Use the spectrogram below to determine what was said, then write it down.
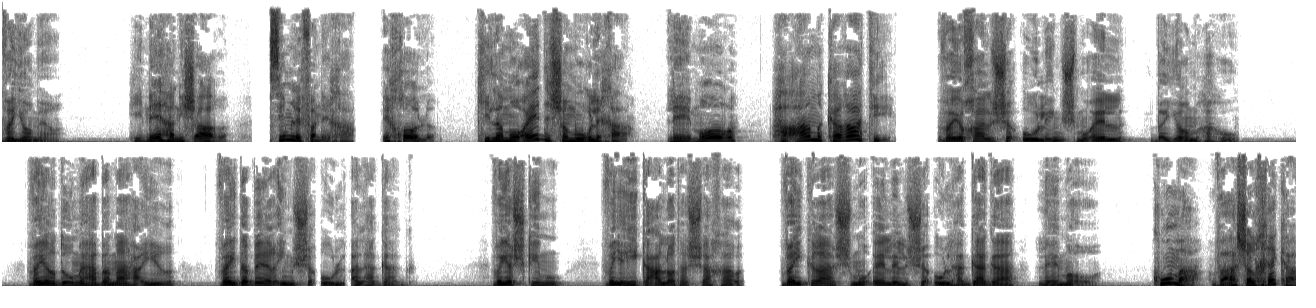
ויאמר, הנה הנשאר, שים לפניך, אכול, כי למועד שמור לך, לאמור, העם קראתי. ויאכל שאול עם שמואל ביום ההוא. וירדו מהבמה העיר, וידבר עם שאול על הגג. וישכימו, ויהי כעלות השחר, ויקרא שמואל אל שאול הגגה לאמור. קומה, ואשלחך.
